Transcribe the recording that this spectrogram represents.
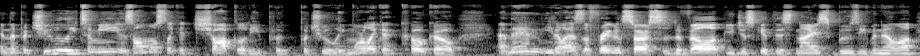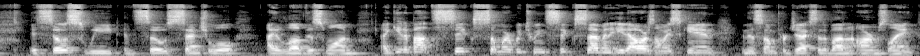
And the patchouli to me is almost like a chocolatey patchouli, more like a cocoa. And then, you know, as the fragrance starts to develop, you just get this nice boozy vanilla. It's so sweet and so sensual. I love this one. I get about six, somewhere between six, seven, eight hours on my skin, and this one projects at about an arm's length,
